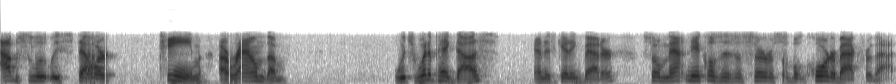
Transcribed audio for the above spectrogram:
absolutely stellar team around them, which Winnipeg does, and is getting better. So Matt Nichols is a serviceable quarterback for that.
